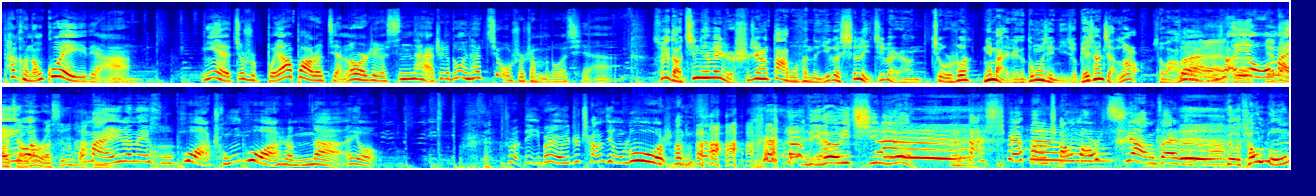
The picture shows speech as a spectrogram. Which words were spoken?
它可能贵一点儿。嗯你也就是不要抱着捡漏儿这个心态，这个东西它就是这么多钱。所以到今天为止，实际上大部分的一个心理基本上就是说，你买这个东西，你就别想捡漏就完了。对你说哎呦我买一个我买一个那琥珀、重珀什么的，哎呦，说里边有一只长颈鹿什么的，里头有一麒麟，大象、长毛象在里呢，有条龙，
